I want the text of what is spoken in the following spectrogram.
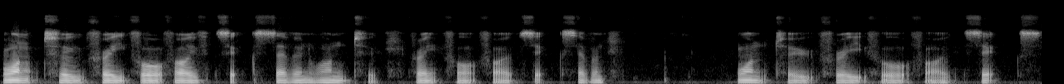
One, two, three, four, five, six, seven. One, two, three, four, five, six, seven. One, two, three, four, five, six.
